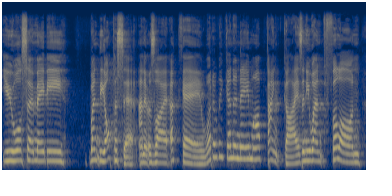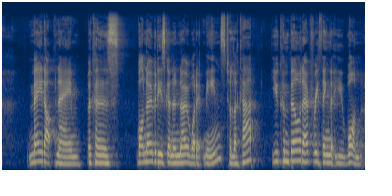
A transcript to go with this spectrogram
You also maybe went the opposite and it was like, okay, what are we going to name our bank, guys? And you went full on made up name because while nobody's going to know what it means to look at, you can build everything that you want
